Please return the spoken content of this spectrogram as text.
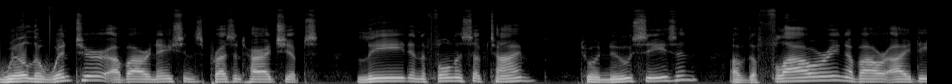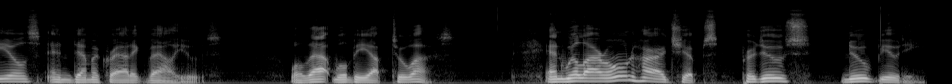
Will the winter of our nation's present hardships lead in the fullness of time to a new season of the flowering of our ideals and democratic values? Well, that will be up to us. And will our own hardships produce new beauty?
